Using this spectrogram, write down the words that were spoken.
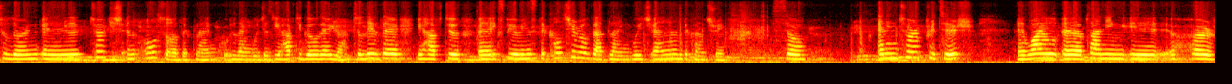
to learn uh, Turkish and also other languages. You have to go there, you have to live there, you have to uh, experience the culture of that language and the country. So, an interpreter, uh, while uh, planning uh, her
